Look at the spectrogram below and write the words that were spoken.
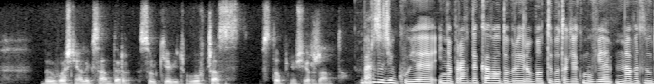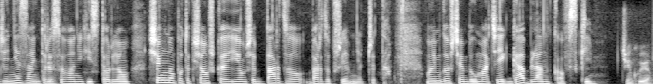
był właśnie Aleksander Sulkiewicz, wówczas w stopniu sierżanta. Bardzo dziękuję i naprawdę kawał dobrej roboty, bo tak jak mówię, nawet ludzie niezainteresowani historią sięgną po tę książkę i ją się bardzo, bardzo przyjemnie czyta. Moim gościem był Maciej Gablankowski. Dziękuję.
